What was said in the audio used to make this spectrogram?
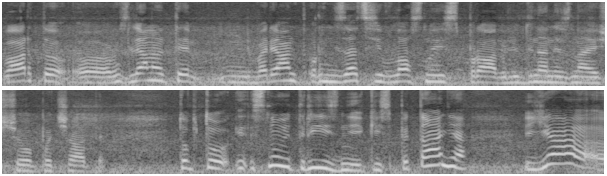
варто е, розглянути варіант організації власної справи. Людина не знає, з чого почати. Тобто існують різні якісь питання. Я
